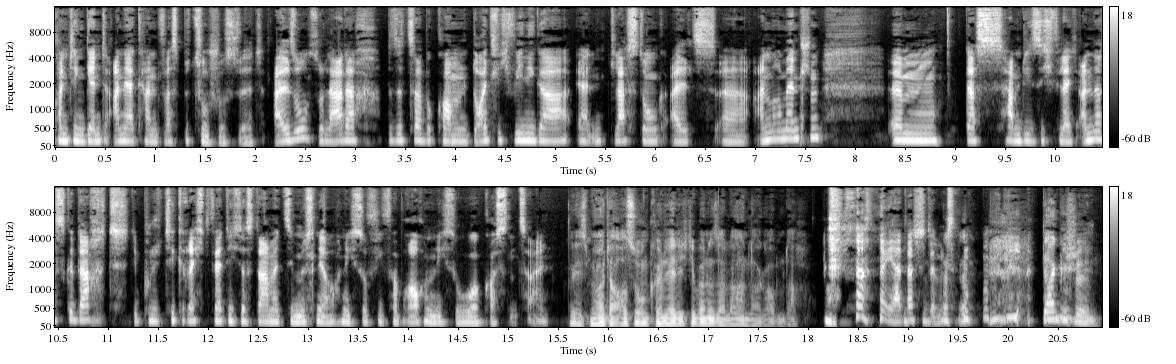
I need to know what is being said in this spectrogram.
Kontingent anerkannt, was bezuschusst wird. Also Solardachbesitzer bekommen deutlich weniger Entlastung als äh, andere Menschen. Ähm, das haben die sich vielleicht anders gedacht. Die Politik rechtfertigt das damit, sie müssen ja auch nicht so viel verbrauchen, nicht so hohe Kosten zahlen. Wenn ich es mir heute aussuchen könnte, hätte ich lieber eine Solaranlage auf dem Dach. ja, das stimmt. Dankeschön.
